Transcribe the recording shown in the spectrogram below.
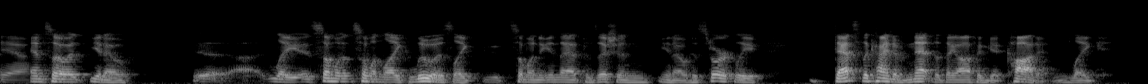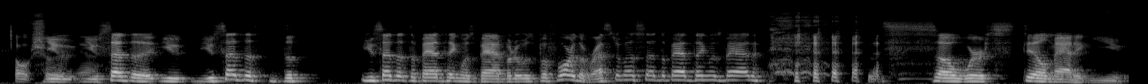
Yeah. and so it, you know uh, like someone someone like lewis like someone in that position you know historically that's the kind of net that they often get caught in like Oh, sure. you yeah. you said the you you said the the you said that the bad thing was bad but it was before the rest of us said the bad thing was bad so we're still mad at you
